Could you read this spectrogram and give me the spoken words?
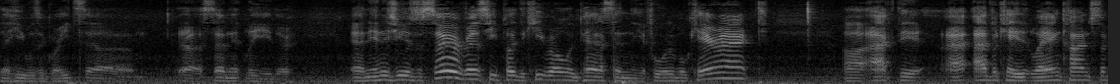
that he was a great uh, uh, Senate leader. And in his years of service, he played the key role in passing the Affordable Care Act, uh, acted, a- advocated land conser-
